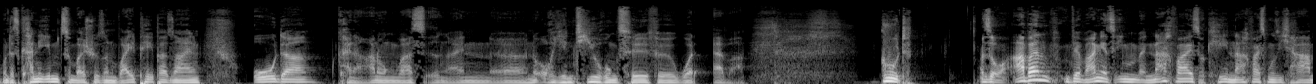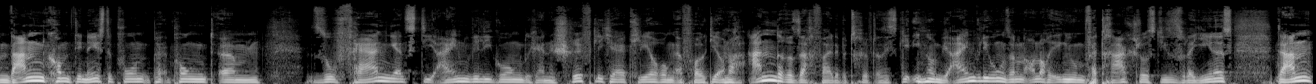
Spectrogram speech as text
Und das kann eben zum Beispiel so ein White Paper sein oder keine Ahnung was, irgendeine äh, eine Orientierungshilfe, whatever. Gut, so, aber wir waren jetzt eben im Nachweis, okay, Nachweis muss ich haben. Dann kommt der nächste Punkt, ähm, sofern jetzt die Einwilligung durch eine schriftliche Erklärung erfolgt, die auch noch andere Sachverhalte betrifft. Also es geht nicht nur um die Einwilligung, sondern auch noch irgendwie um Vertragsschluss, dieses oder jenes. Dann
